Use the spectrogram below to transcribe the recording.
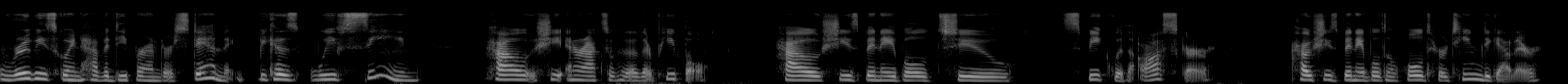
Ruby's going to have a deeper understanding because we've seen how she interacts with other people, how she's been able to speak with Oscar, how she's been able to hold her team together,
